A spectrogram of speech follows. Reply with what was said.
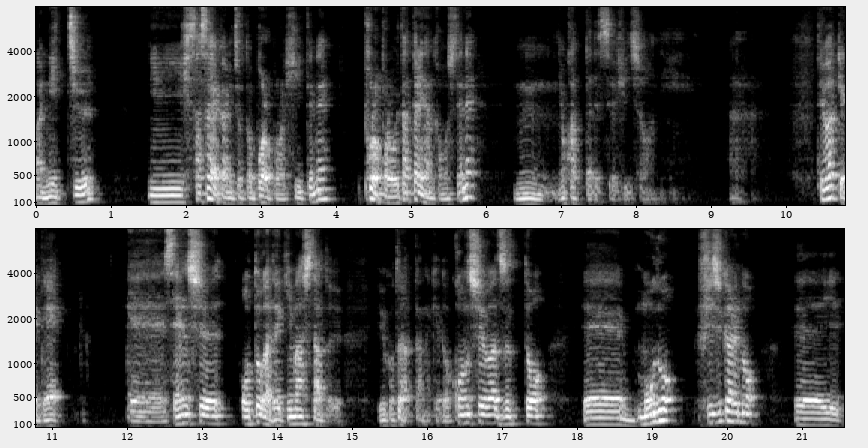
まあ日中、にささやかにちょっとポロポロ弾いてね、ポロポロ歌ったりなんかもしてね、うん、よかったですよ、非常に。てわけで、えー、先週音ができましたといういうことだったんだけど、今週はずっと、えー、もの、フィジカルの、えー、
